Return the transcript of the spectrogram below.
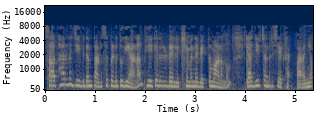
സാധാരണ ജീവിതം തടസ്സപ്പെടുത്തുകയാണ് ഭീകരരുടെ ലക്ഷ്യമെന്ന് വ്യക്തമാണെന്നും രാജീവ് ചന്ദ്രശേഖർ പറഞ്ഞു.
